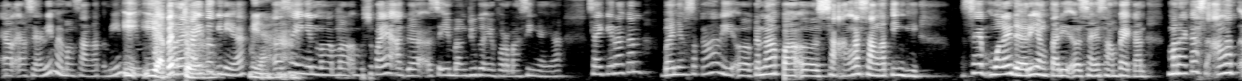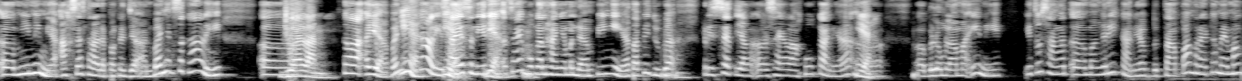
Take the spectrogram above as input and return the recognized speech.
LSL ini memang sangat minim. I iya betul. Mereka itu gini ya, iya. uh, saya ingin supaya agak seimbang juga informasinya ya. Saya kira kan banyak sekali uh, kenapa uh, sangat sangat tinggi saya mulai dari yang tadi uh, saya sampaikan, mereka sangat uh, minim ya akses terhadap pekerjaan. Banyak sekali uh, jualan. Iya, banyak iya, sekali. Iya, saya sendiri iya. saya bukan hanya mendampingi ya, tapi juga riset yang uh, saya lakukan ya uh, uh, belum lama ini itu sangat uh, mengerikan ya betapa mereka memang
